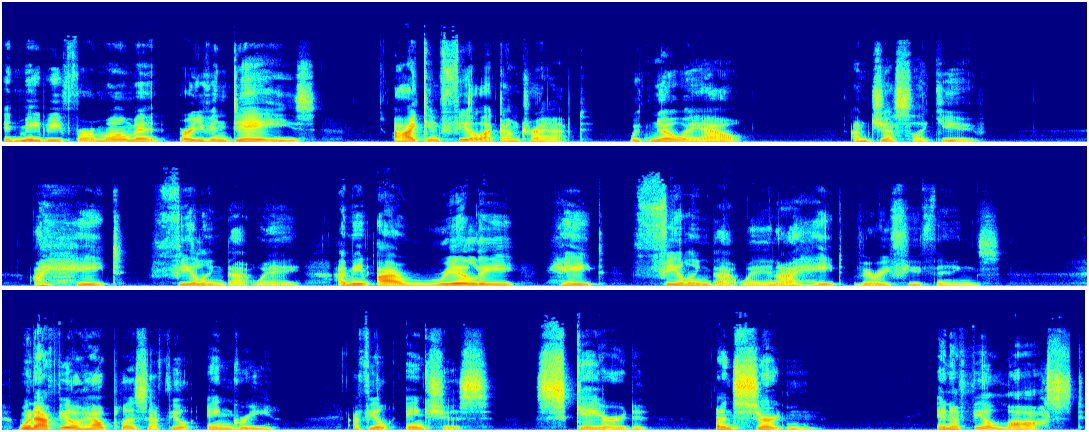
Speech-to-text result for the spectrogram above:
And maybe for a moment or even days, I can feel like I'm trapped with no way out. I'm just like you. I hate feeling that way. I mean, I really hate feeling that way, and I hate very few things. When I feel helpless, I feel angry. I feel anxious, scared, uncertain, and I feel lost.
